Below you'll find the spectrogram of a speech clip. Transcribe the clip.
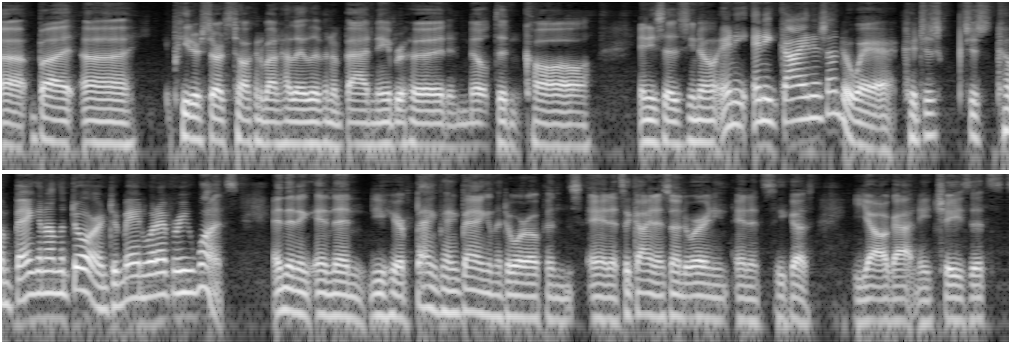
Uh, but uh, Peter starts talking about how they live in a bad neighborhood, and Milt didn't call, and he says, you know, any any guy in his underwear could just just come banging on the door and demand whatever he wants. And then and then you hear bang bang bang, and the door opens, and it's a guy in his underwear, and he and it's he goes, y'all got any Cheez-Its?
